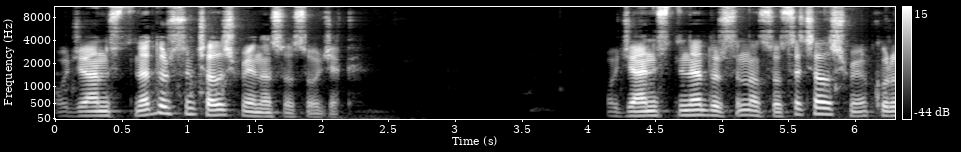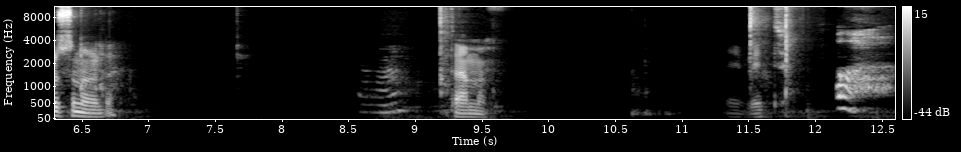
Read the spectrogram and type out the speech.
Ocağın üstüne dursun çalışmıyor nasıl olsa ocak. Ocağın üstüne dursun nasıl olsa çalışmıyor. Kurusun orada. Tamam. Evet. Oh.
